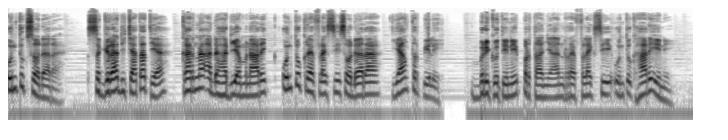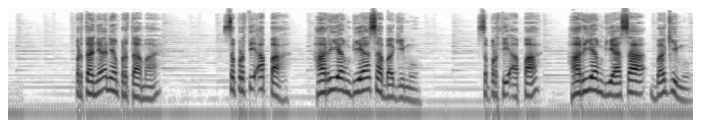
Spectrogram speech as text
untuk saudara. Segera dicatat ya, karena ada hadiah menarik untuk refleksi saudara yang terpilih. Berikut ini pertanyaan refleksi untuk hari ini. Pertanyaan yang pertama, seperti apa hari yang biasa bagimu? Seperti apa hari yang biasa bagimu?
